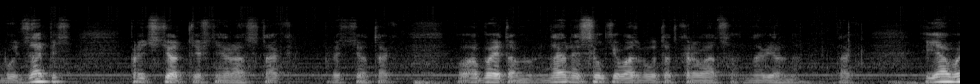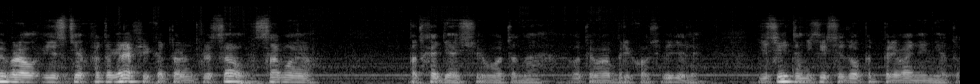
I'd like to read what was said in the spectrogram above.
будет запись, прочтет лишний раз, так, прочтет, так об этом. Наверное, ссылки у вас будут открываться, наверное. Так. Я выбрал из тех фотографий, которые он прислал, самую подходящую. Вот она, вот его абрикос, видели? Действительно, никаких следов подпревания нету.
